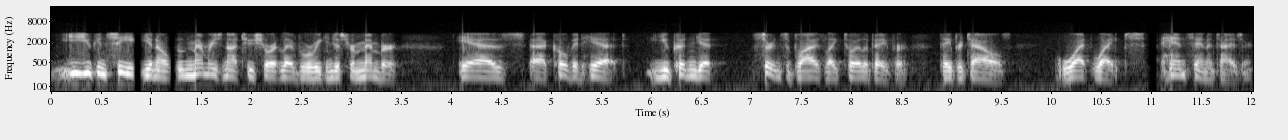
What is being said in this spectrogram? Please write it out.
You can see, you know, memory's not too short-lived where we can just remember as uh, COVID hit, you couldn't get certain supplies like toilet paper, paper towels, wet wipes, hand sanitizer.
